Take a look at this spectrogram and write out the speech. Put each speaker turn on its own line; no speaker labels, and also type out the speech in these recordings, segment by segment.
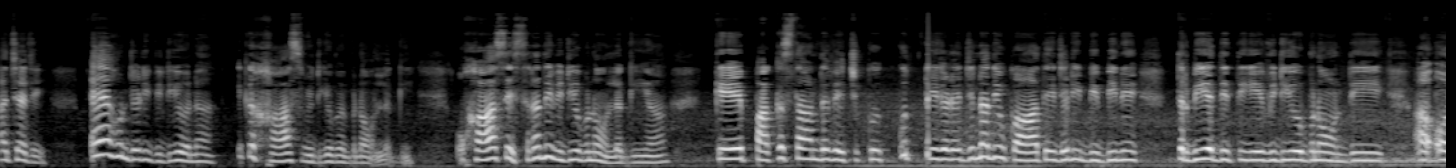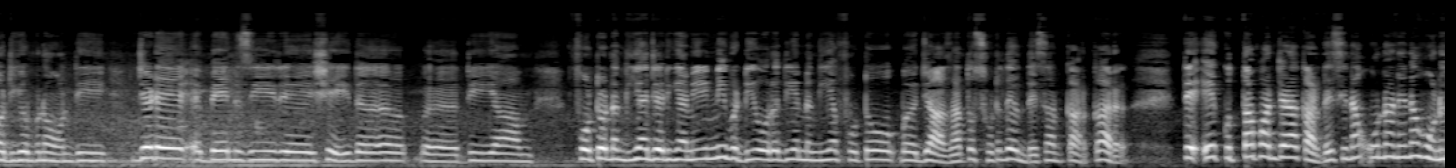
ਅੱਛਾ ਜੀ। ਇਹ ਹੁਣ ਜਿਹੜੀ ਵੀਡੀਓ ਨਾ, ਇੱਕ ਖਾਸ ਵੀਡੀਓ ਮੈਂ ਬਣਾਉਣ ਲੱਗੀ। ਉਹ ਖਾਸ ਇਸ ਤਰ੍ਹਾਂ ਦੀ ਵੀਡੀਓ ਬਣਾਉਣ ਲੱਗੀ ਆ ਕਿ ਪਾਕਿਸਤਾਨ ਦੇ ਵਿੱਚ ਕੋਈ ਕੁੱਤੇ ਜਿਹੜੇ, ਜਿਨ੍ਹਾਂ ਦੀ ਔਕਾਤ ਹੈ, ਜਿਹੜੀ ਬੀਬੀ ਨੇ ਤਰਬੀਅਤ ਦਿੱਤੀ ਹੈ ਵੀਡੀਓ ਬਣਾਉਣ ਦੀ ਆਡੀਓ ਬਣਾਉਣ ਦੀ, ਜਿਹੜੇ ਬੇਨਜ਼ੀਰ ਸ਼ਹੀਦ ਦੀਆਂ ਫੋਟੋ ਨੰਗੀਆਂ ਜਿਹੜੀਆਂ ਨੇ, ਇੰਨੀ ਵੱਡੀ ਔਰਤ ਦੀਆਂ ਨੰਗੀਆਂ ਫੋਟੋ ਜਹਾਜ਼ਾਂ ਤੋਂ ਸੁੱਟਦੇ ਹੁੰਦੇ ਸਨ ਘਰ ਘਰ। ਤੇ ਇਹ ਕੁੱਤਾਪਨ ਜਿਹੜਾ ਕਰਦੇ ਸੀ ਨਾ, ਉਹਨਾਂ ਨੇ ਨਾ ਹੁਣ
